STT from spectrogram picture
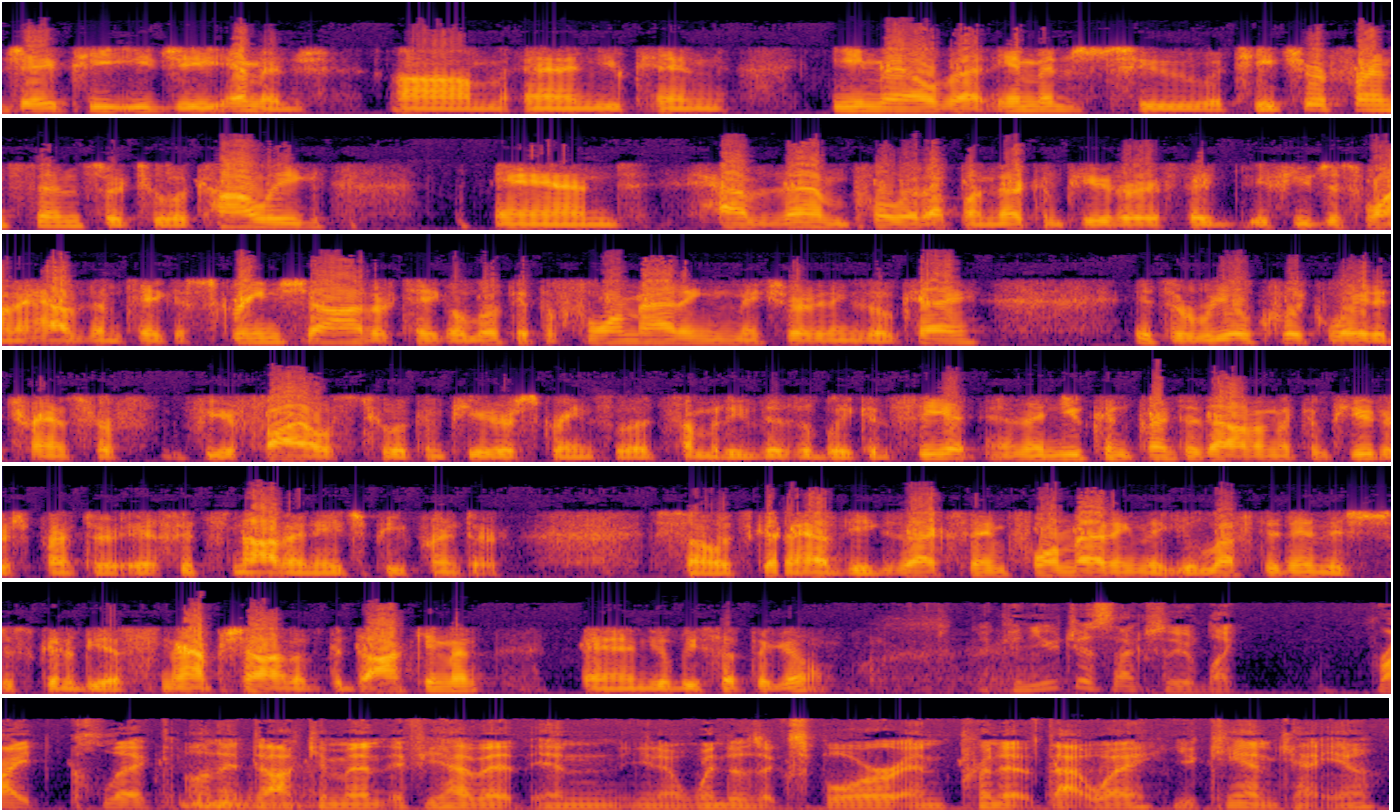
JPEG image um, and you can email that image to a teacher, for instance, or to a colleague, and have them pull it up on their computer if they if you just want to have them take a screenshot or take a look at the formatting, make sure everything's okay. it's a real quick way to transfer f- your files to a computer screen so that somebody visibly can see it, and then you can print it out on the computer's printer if it's not an HP printer. So it's going to have the exact same formatting that you left it in. It's just going to be a snapshot of the document, and you'll be set to go. Can you just actually like right click on a document if you have it in you know Windows Explorer and print it that way? You can, can't you?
